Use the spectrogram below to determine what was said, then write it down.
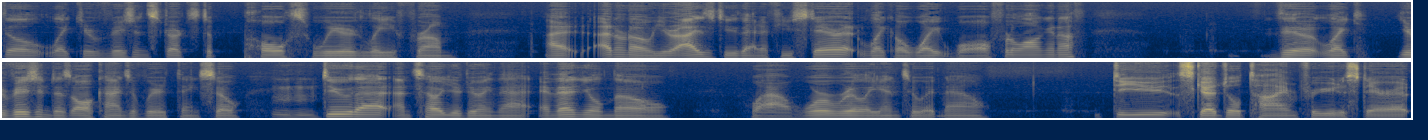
the like your vision starts to pulse weirdly from I I don't know, your eyes do that. If you stare at like a white wall for long enough, they're like your vision does all kinds of weird things. So Mm-hmm. do that until you're doing that and then you'll know wow, we're really into it now. Do you schedule time for you to stare at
